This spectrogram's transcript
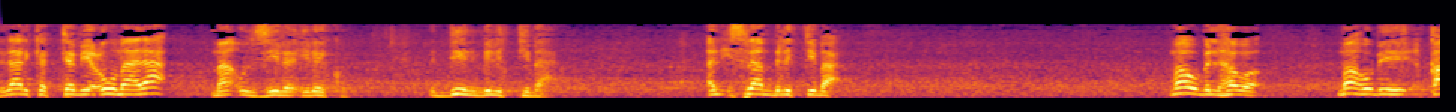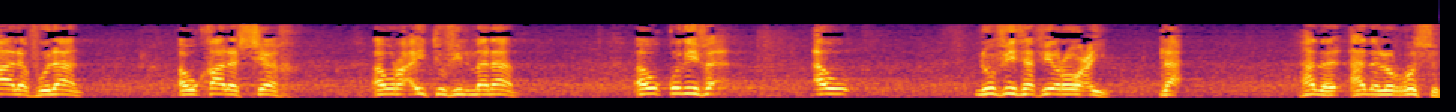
لذلك اتبعوا ما لا ما أنزل إليكم. الدين بالاتباع. الإسلام بالاتباع. ما هو بالهوى؟ ما هو قال فلان أو قال الشيخ أو رأيت في المنام أو قذف أو نفث في روعي. لا. هذا هذا للرسل.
